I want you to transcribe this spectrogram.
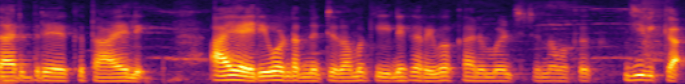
ദാരിദ്ര്യക്ക് തായൽ ആ അരി കൊണ്ടുവന്നിട്ട് നമുക്ക് ഇനി കറി വെക്കാനും മേടിച്ചിട്ട് നമുക്ക് ജീവിക്കാം.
